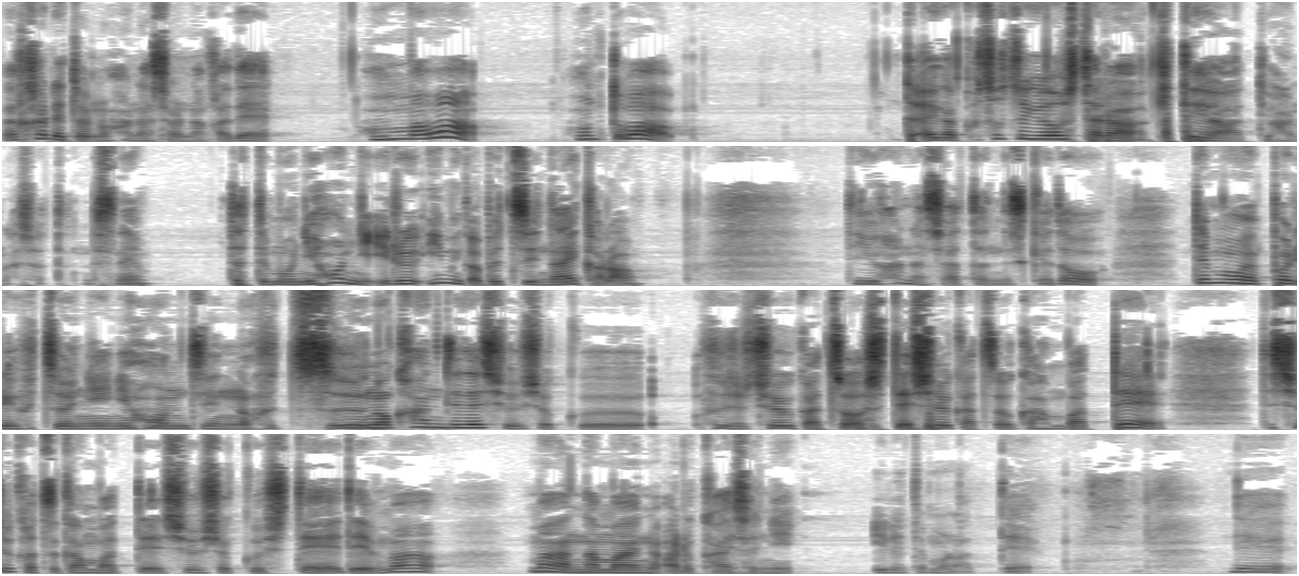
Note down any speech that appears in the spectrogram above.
あ彼との話の中でほんまは本当は大学卒業したら来てやっていう話だったんですね。だってもう日本にいる意味が別にないからっていう話あったんですけどでもやっぱり普通に日本人の普通の感じで就職就活をして就活を頑張ってで就活頑張って就職してでまあまあ名前のある会社に入れてもらって。で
